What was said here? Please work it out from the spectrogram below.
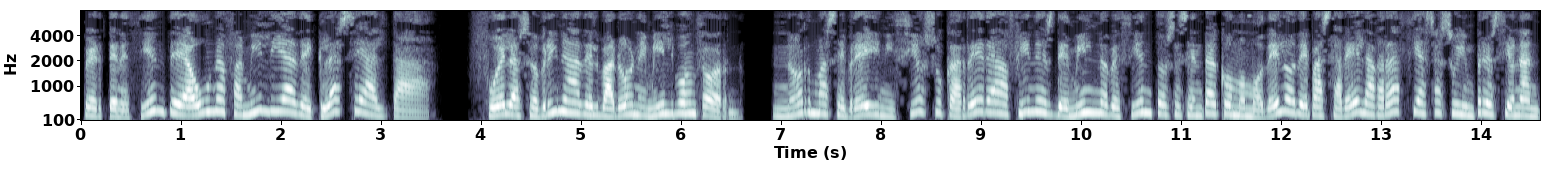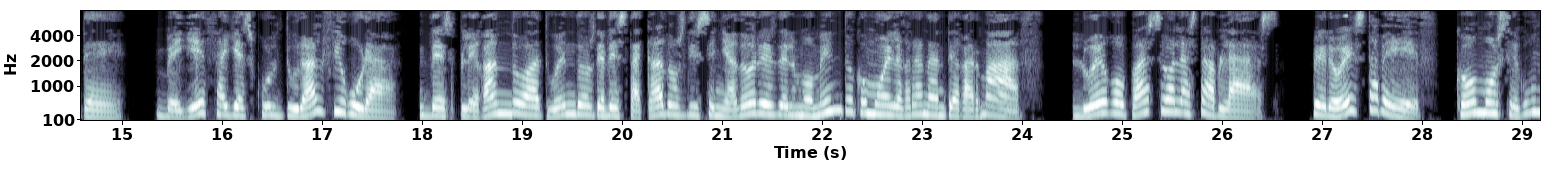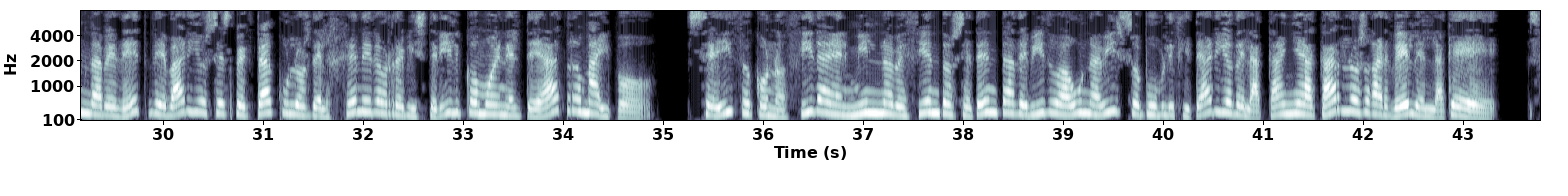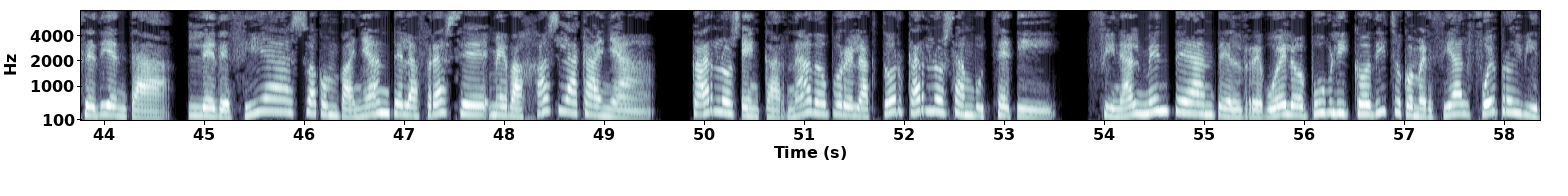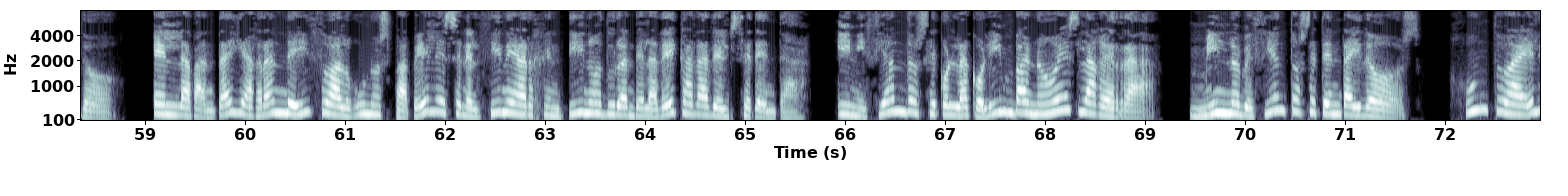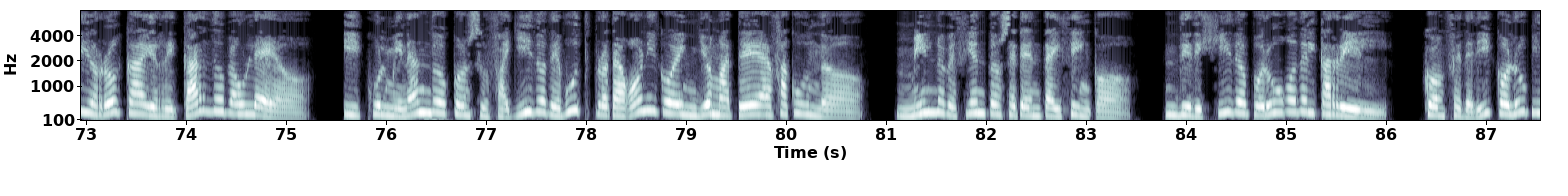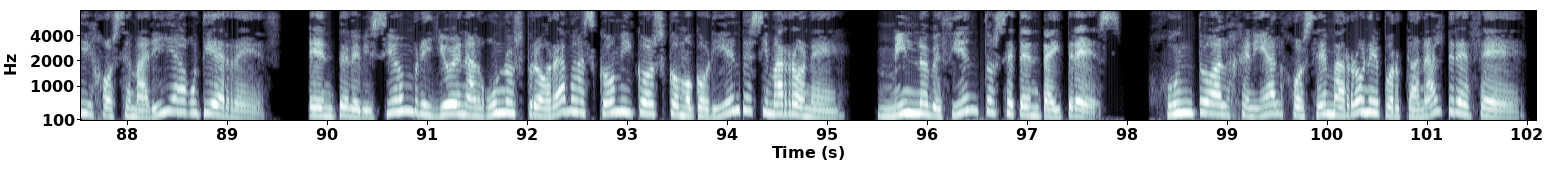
perteneciente a una familia de clase alta. Fue la sobrina del barón Emil von. Norma Sebre inició su carrera a fines de 1960 como modelo de pasarela gracias a su impresionante belleza y escultural figura, desplegando atuendos de destacados diseñadores del momento como el gran Antegarmaz. Luego pasó a las tablas. Pero esta vez, como segunda vedette de varios espectáculos del género revisteril como en el Teatro Maipo. Se hizo conocida en 1970 debido a un aviso publicitario de la caña a Carlos Gardel en la que, sedienta, le decía a su acompañante la frase, me bajas la caña. Carlos, encarnado por el actor Carlos Ambuchetti. Finalmente ante el revuelo público dicho comercial fue prohibido. En la pantalla grande hizo algunos papeles en el cine argentino durante la década del 70, iniciándose con La colimba no es la guerra, 1972, junto a Elio Roca y Ricardo Bauleo, y culminando con su fallido debut protagónico en Yo maté a Facundo, 1975, dirigido por Hugo del Carril con Federico Lupi y José María Gutiérrez. En televisión brilló en algunos programas cómicos como Corrientes y Marrone. 1973. Junto al genial José Marrone por Canal 13.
